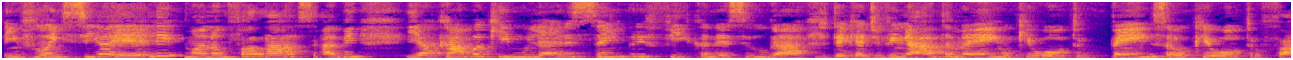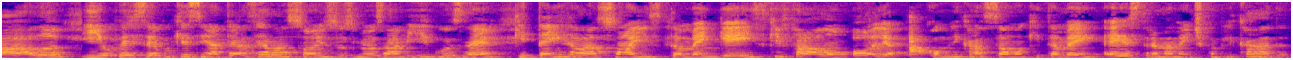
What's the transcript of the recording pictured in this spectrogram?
influencia ele a não falar, sabe? E acaba que mulheres sempre fica nesse lugar de ter que adivinhar também o que o outro pensa, o que o outro fala. E eu percebo que assim, até as relações dos meus amigos, né, que têm relações também gays que falam: olha, a comunicação aqui também também é extremamente complicada,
